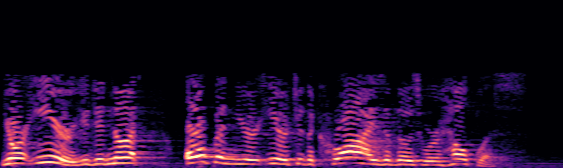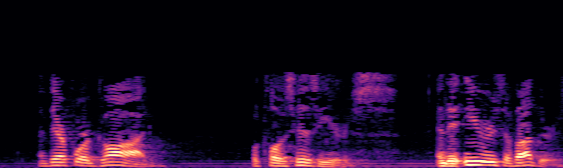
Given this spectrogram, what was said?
your ear. You did not open your ear to the cries of those who are helpless. And therefore, God will close his ears and the ears of others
